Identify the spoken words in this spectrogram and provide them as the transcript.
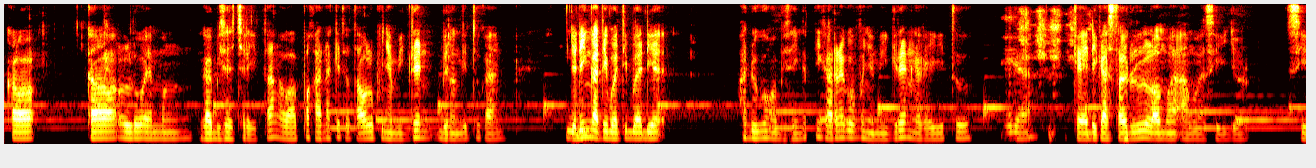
kalau kalau lu emang nggak bisa cerita nggak apa-apa karena kita tahu lu punya migrain bilang gitu kan. Jadi nggak tiba-tiba dia aduh gue nggak bisa inget nih karena gue punya migrain nggak kayak gitu. iya Kayak dikasih tahu dulu lah sama, sama si Jor si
